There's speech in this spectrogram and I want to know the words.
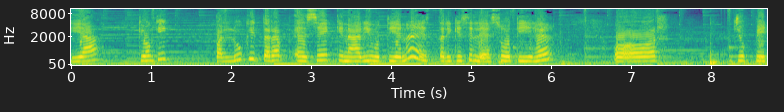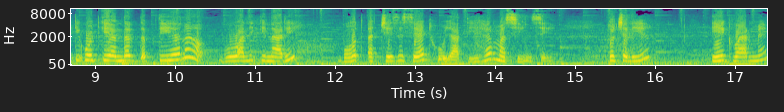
या क्योंकि पल्लू की तरफ़ ऐसे किनारी होती है ना, इस तरीके से लेस होती है। और जो पेटीकोट के अंदर दबती है ना, वो वाली किनारी बहुत अच्छे से सेट हो जाती है मशीन से। तो चलिए, एक बार मैं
